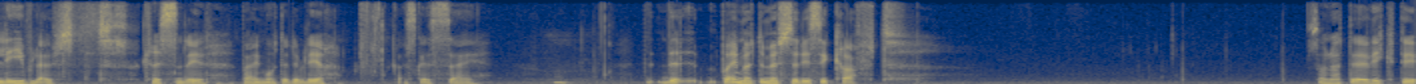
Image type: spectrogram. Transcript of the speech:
livløst kristenliv, på en måte. Det blir Hva skal jeg si det, På en måte mister de sin kraft. Sånn at det er viktig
